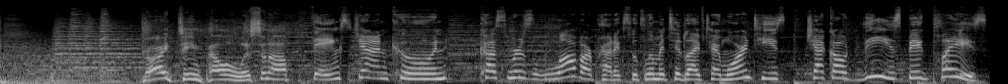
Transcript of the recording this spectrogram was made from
All right, Team Pella, listen up. Thanks, John Kuhn. Customers love our products with limited lifetime warranties. Check out these big plays.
